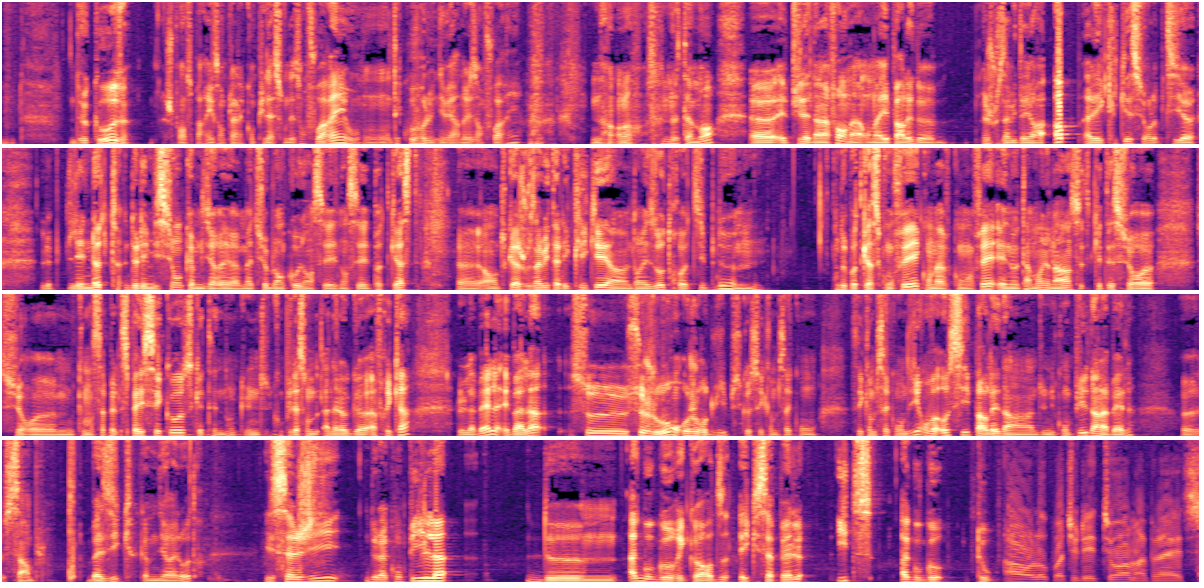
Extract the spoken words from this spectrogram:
de causes. Je pense par exemple à la compilation des Enfoirés où on découvre l'univers des Enfoirés, notamment. Euh, et puis la dernière fois on avait parlé de je vous invite d'ailleurs à hop aller cliquer sur le petit euh, le- les notes de l'émission comme dirait euh, Mathieu Blanco dans ses dans ses podcasts. Euh, en tout cas, je vous invite à aller cliquer hein, dans les autres types de de podcasts qu'on fait, qu'on a qu'on fait, et notamment il y en a un qui était sur sur euh, comment s'appelle? Space Echoes, qui était donc une compilation d'Analog Africa, le label. Et ben là, ce, ce jour, aujourd'hui, puisque c'est comme ça qu'on c'est dit, on va aussi parler d'un d'une compile d'un label simple, basique, comme dirait l'autre. Il s'agit de la compile de euh, Agogo Records et qui s'appelle It's Agogo 2. Oh, look what you did to all my plates.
